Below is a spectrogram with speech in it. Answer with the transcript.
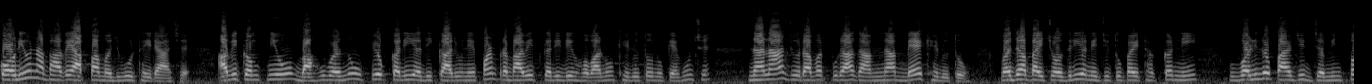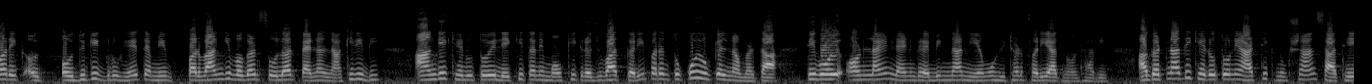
કોડીઓના ભાવે આપવા મજબૂર થઈ રહ્યા છે. આવી કંપનીઓ બાહુબળનો ઉપયોગ કરી અધિકારીઓને પણ પ્રભાવિત કરી રહી હોવાનું ખેડૂતોનું કહેવું છે. નાના જોરાવરપુરા ગામના બે ખેડૂતો, વજાભાઈ ચૌધરી અને જીતુભાઈ ઠક્કરની વડીલોપાર્જિત જમીન પર એક ઔદ્યોગિક ગૃહે તેમની પરવાનગી વગર સોલર પેનલ નાખી દીધી. આ અંગે ખેડૂતોએ લેખિત અને મૌખિક રજૂઆત કરી, પરંતુ કોઈ ઉકેલ ન મળતા તેઓએ ઓનલાઈન લેન્ડ ગ્રેબિંગના નિયમો હેઠળ ફરિયાદ નોંધાવી. આ ઘટનાથી ખેડૂતોને આર્થિક નુકસાન સાથે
